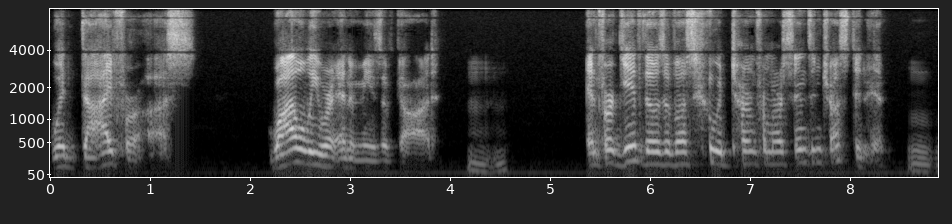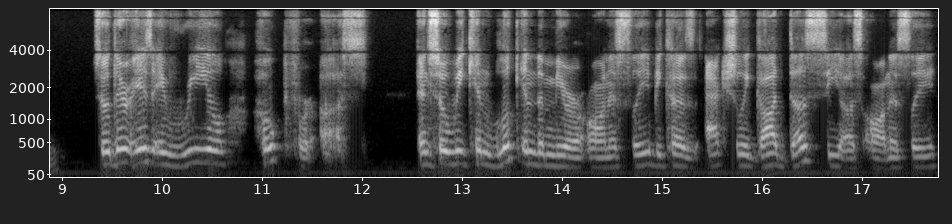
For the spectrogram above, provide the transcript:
would die for us while we were enemies of God mm-hmm. and forgive those of us who would turn from our sins and trust in him. Mm-hmm. So there is a real hope for us. And so we can look in the mirror honestly because actually God does see us honestly.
